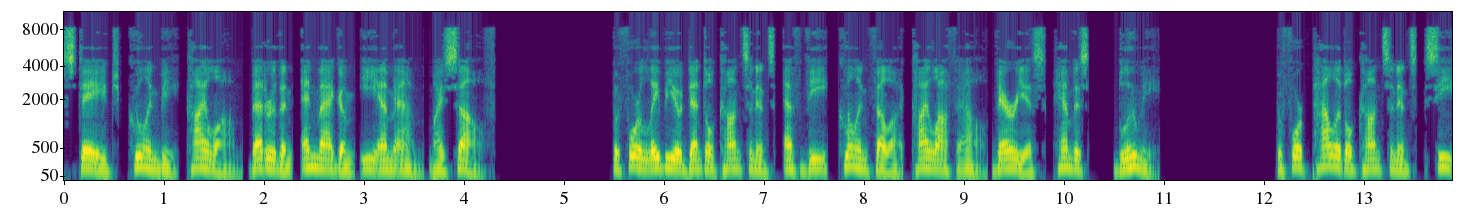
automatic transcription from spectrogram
stage, Kulanbi Kailam better than, Enmagam EMM myself. Before labiodental consonants, FV, Kulanfella Kailaf L various, Hamvis, Bloomy. Before palatal consonants, C,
